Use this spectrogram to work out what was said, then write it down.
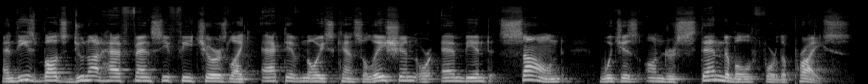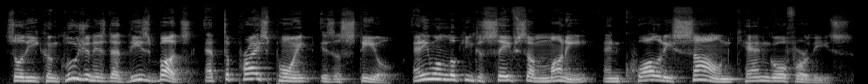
And these buds do not have fancy features like active noise cancellation or ambient sound which is understandable for the price. So the conclusion is that these buds at the price point is a steal. Anyone looking to save some money and quality sound can go for these,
